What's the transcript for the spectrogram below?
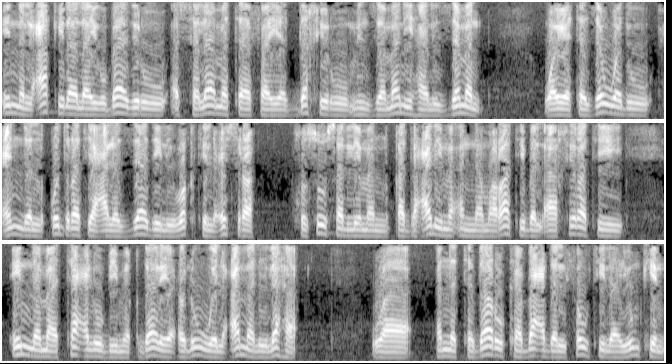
إن العاقل لا يبادر السلامة فيدخر من زمنها للزمن ويتزود عند القدرة على الزاد لوقت العسرة خصوصا لمن قد علم أن مراتب الآخرة إنما تعلو بمقدار علو العمل لها وأن التدارك بعد الفوت لا يمكن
